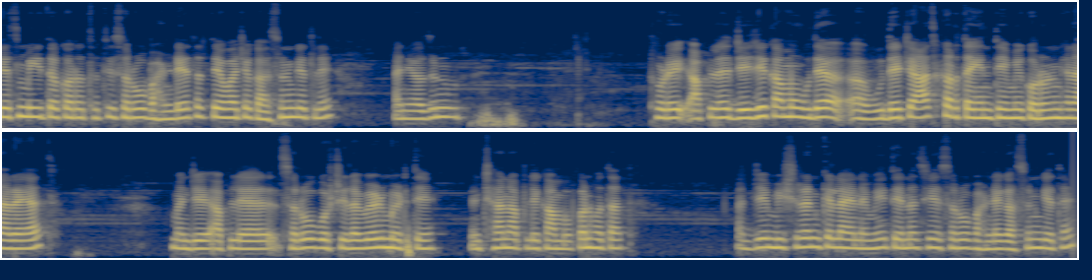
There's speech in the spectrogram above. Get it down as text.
तेच मी इथं करत होती. सर्व भांडे तर तेव्हाचे घासून घेतले. आणि अजून थोडे आपल्याला जे जे कामं उद्या उद्याच्या आज करता येईन ते मी करून घेणार आहे आज. म्हणजे आपल्या सर्व गोष्टीला वेळ मिळते. आणि छान आपले कामं पण होतात. आणि जे मिश्रण केलं आहे ना मी त्यानंच हे सर्व भांडे घासून घेत. आहे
